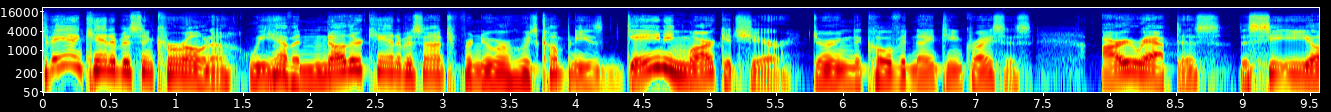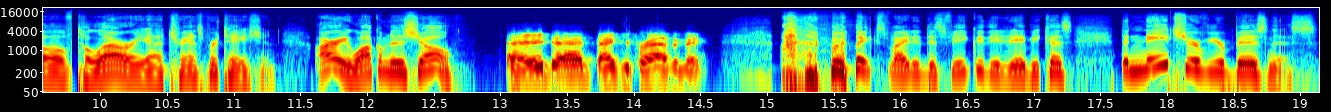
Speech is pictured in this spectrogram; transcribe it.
Today on Cannabis and Corona, we have another cannabis entrepreneur whose company is gaining market share during the COVID 19 crisis. Ari Raptis, the CEO of Talaria Transportation. Ari, welcome to the show. Hey, Dan. Thank you for having me. I'm really excited to speak with you today because the nature of your business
